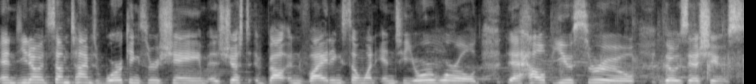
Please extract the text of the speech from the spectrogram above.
And you know, and sometimes working through shame is just about inviting someone into your world to help you through those issues.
